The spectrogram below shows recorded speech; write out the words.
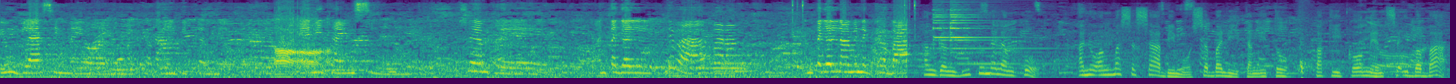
yung blessing na yun, na magka-baby kami, Ah. anytime soon. Siyempre, ang tagal, di ba? Parang, ang tagal namin nagtrabaho. hanggang dito na lang po. Ano ang masasabi mo sa balitang ito? Paki-comment sa ibaba.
